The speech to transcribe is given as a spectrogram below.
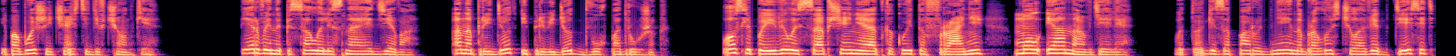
и по большей части девчонки. Первой написала лесная дева. Она придет и приведет двух подружек. После появилось сообщение от какой-то Франи, мол, и она в деле. В итоге за пару дней набралось человек десять,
